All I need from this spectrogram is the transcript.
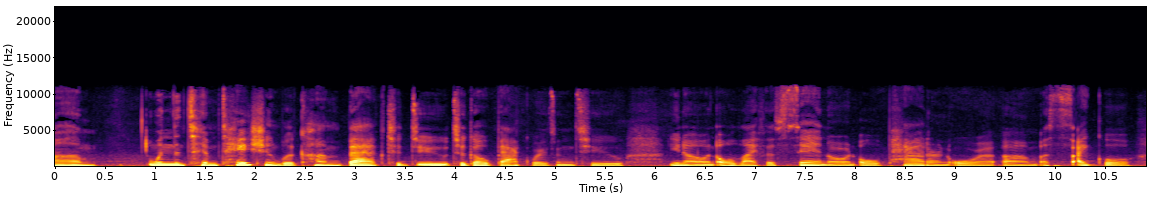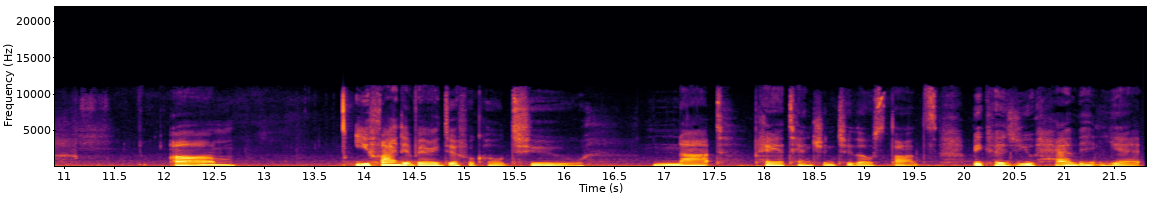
um, when the temptation would come back to do to go backwards into you know an old life of sin or an old pattern or um, a cycle um, you find it very difficult to not pay attention to those thoughts because you haven't yet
